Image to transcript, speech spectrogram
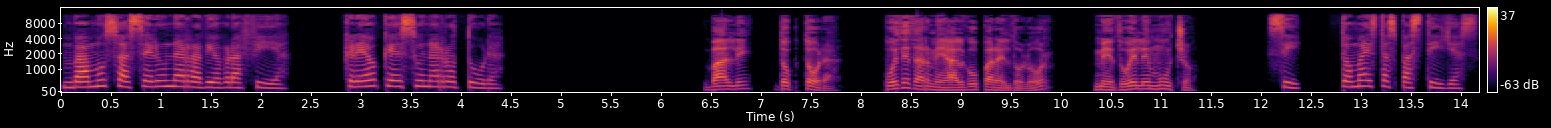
Vamos a hacer una radiografía. Creo que es una rotura. Vale, doctora. ¿Puede darme algo para el dolor? Me duele mucho. Sí, toma estas pastillas.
